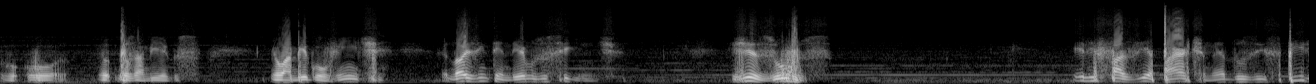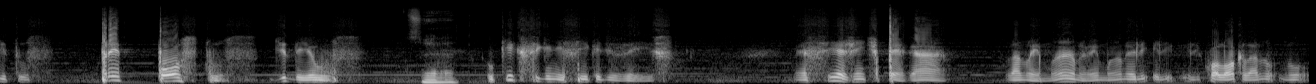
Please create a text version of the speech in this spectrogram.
o, o, meus amigos, meu amigo ouvinte, nós entendermos o seguinte: Jesus, ele fazia parte né, dos espíritos preparados postos de Deus. Certo. O que, que significa dizer isso? É, se a gente pegar lá no Emmanuel, Emmanuel ele, ele, ele coloca lá no, no,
